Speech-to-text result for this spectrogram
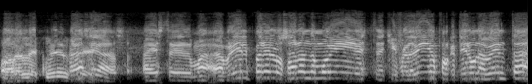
Órale, cuídense. Gracias. A Este, Abril Pérez Lozano anda muy este, chifladilla porque tiene una venta.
